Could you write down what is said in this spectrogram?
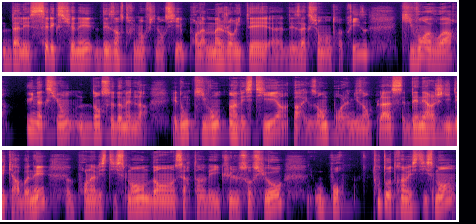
d'aller sélectionner des instruments financiers pour la majorité euh, des actions d'entreprise qui vont avoir une action dans ce domaine-là. Et donc qui vont investir, par exemple, pour la mise en place d'énergie décarbonée, euh, pour l'investissement dans certains véhicules sociaux, ou pour tout autre investissement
